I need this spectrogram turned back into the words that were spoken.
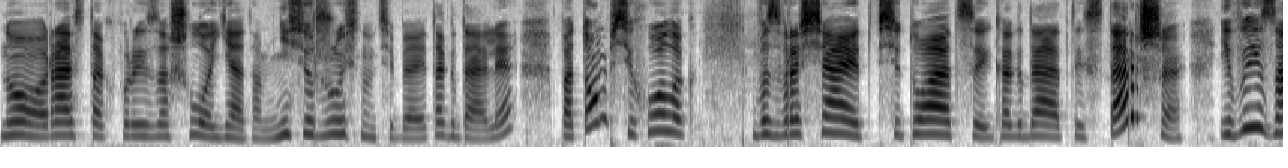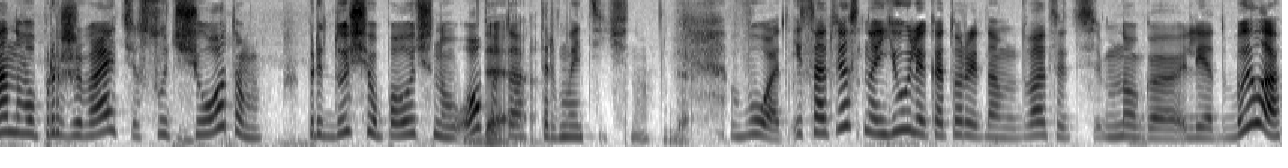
но раз так произошло, я там не сержусь на тебя и так далее. Потом психолог возвращает в ситуации, когда ты старше, и вы заново проживаете с учетом предыдущего полученного опыта Да. травматично. Да. Вот. И, соответственно, Юля, которой там 20 много лет было,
